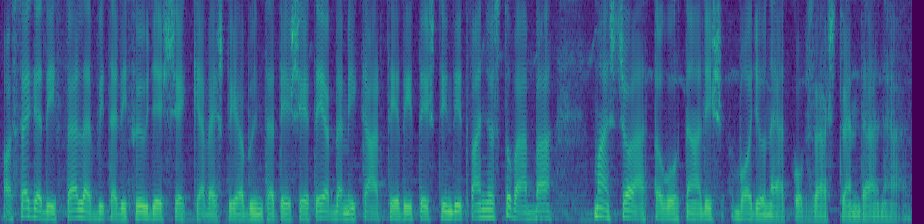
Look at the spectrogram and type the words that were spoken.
A szegedi fellebbviteli főügyészség kevesti a büntetését, érdemi kártérítést indítványoz továbbá, más családtagoknál is vagyonelkobzást rendelne el.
